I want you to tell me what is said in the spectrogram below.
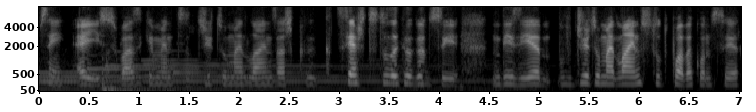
sim, é isso. Basicamente, G2 Madlines, acho que, que disseste tudo aquilo que eu dizia. dizia G2 Madlines, tudo pode acontecer.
